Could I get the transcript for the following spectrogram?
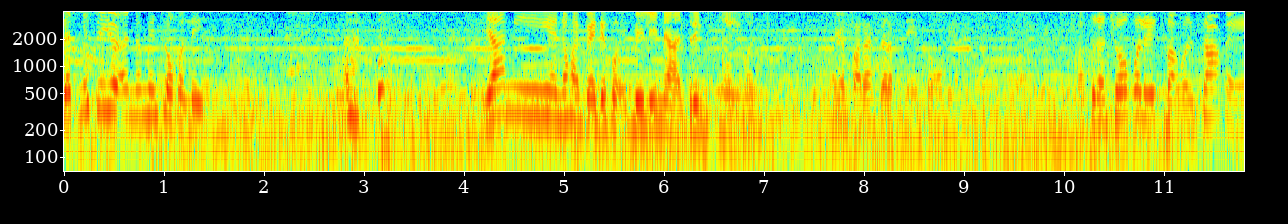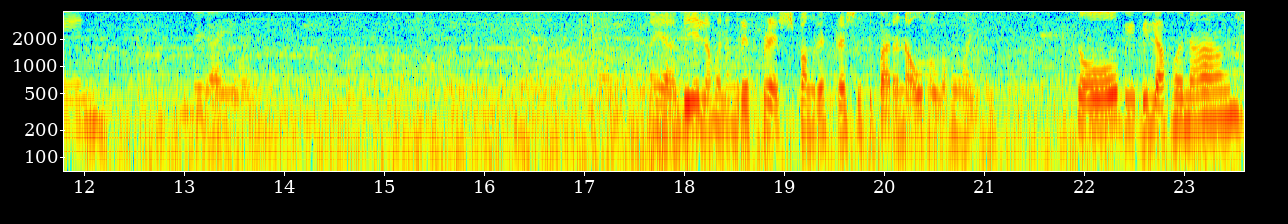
Let me see your ano, men chocolate. Yummy! Ano kayo pwede kong ibili na drinks ngayon? Ayan, parang sarap na ito. Kaso ng chocolate, bawal sa akin. Kaya yun. Ayan, bili lang ako ng refresh, pang refresh kasi para nauhaw ako ngayon. So, bibili ako ng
